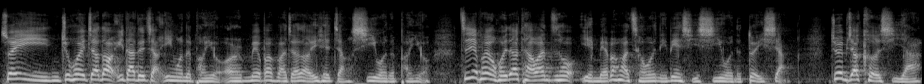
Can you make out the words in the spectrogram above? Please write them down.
所以你就会交到一大堆讲英文的朋友，而没有办法交到一些讲西文的朋友。这些朋友回到台湾之后，也没办法成为你练习西文的对象，就会比较可惜呀。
